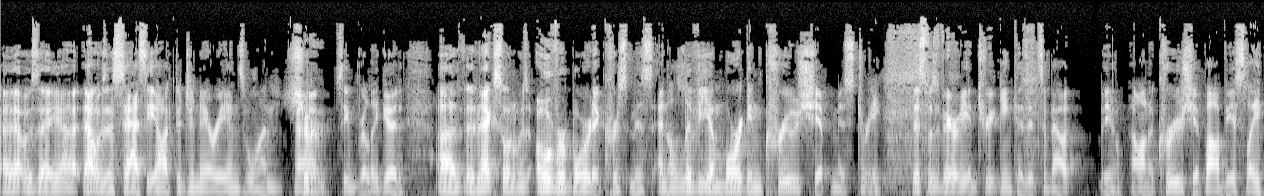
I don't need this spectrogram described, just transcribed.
uh, that was a uh, that was a sassy octogenarians one. Sure. Um, seemed really good. Uh, the next one was Overboard at Christmas, an Olivia Morgan cruise ship mystery. This was very intriguing because it's about you know on a cruise ship, obviously,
